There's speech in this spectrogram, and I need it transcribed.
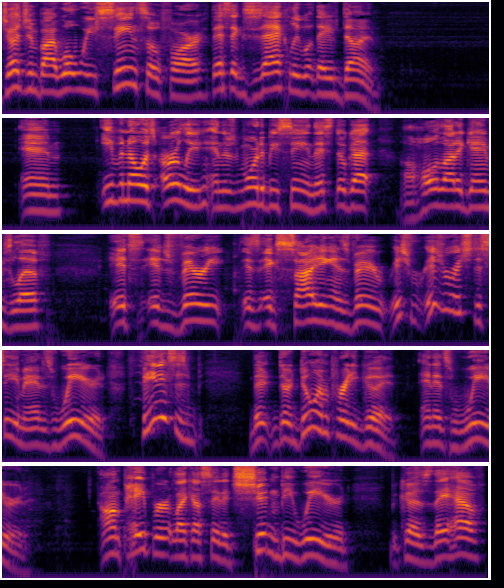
judging by what we've seen so far, that's exactly what they've done. And even though it's early and there's more to be seen, they still got a whole lot of games left it's it's very it's exciting and it's very it's it's rich to see, man. It's weird. Phoenix is they're they're doing pretty good, and it's weird. On paper, like I said, it shouldn't be weird because they have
